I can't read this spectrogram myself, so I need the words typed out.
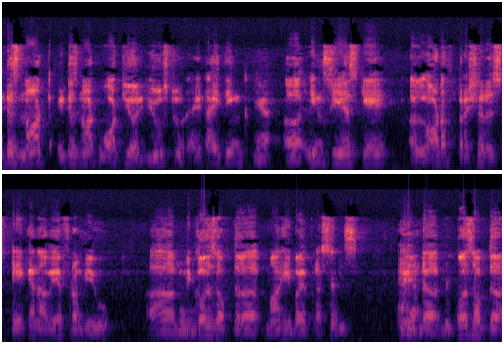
it is not it is not what you are used to, right? I think Yeah. uh, in CSK, a lot of pressure is taken away from you uh, Mhm. because of the Mahi Bhai presence and Yeah. uh, because of the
